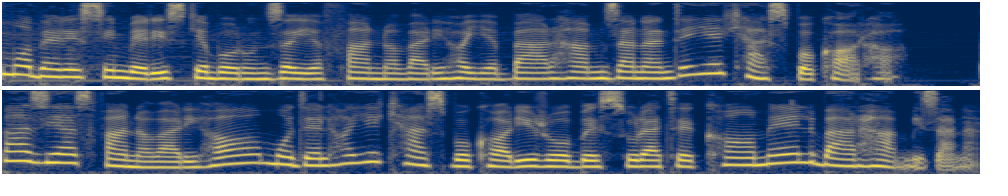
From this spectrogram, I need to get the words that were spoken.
اما برسیم به ریسک برونزای فناوری های برهم زننده کسب و کارها. بعضی از فناوری ها مدل های کسب و کاری رو به صورت کامل برهم می‌زنن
